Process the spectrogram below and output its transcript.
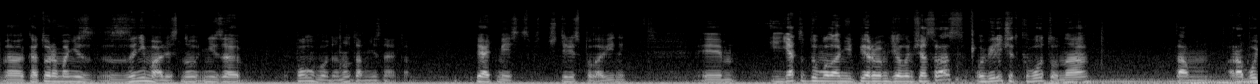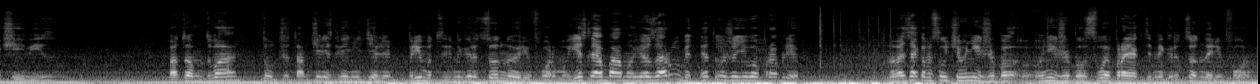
Э, которым они занимались, ну, не за полгода, ну, там, не знаю, там, пять месяцев, четыре с половиной. И, и я-то думал, они первым делом сейчас раз увеличат квоту на, там, рабочие визы. Потом два, тут же, там, через две недели примут иммиграционную реформу. Если Обама ее зарубит, это уже его проблема. Но, во всяком случае, у них же был, у них же был свой проект иммиграционной реформы.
